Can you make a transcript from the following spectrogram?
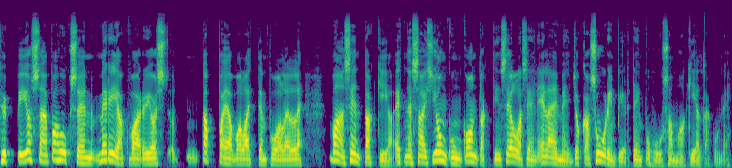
hyppii jossain pahuksen meriakvaarioissa tappajavalaitten puolelle vaan sen takia, että ne sais jonkun kontaktin sellaiseen eläimeen, joka suurin piirtein puhuu samaa kieltä kuin ne.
